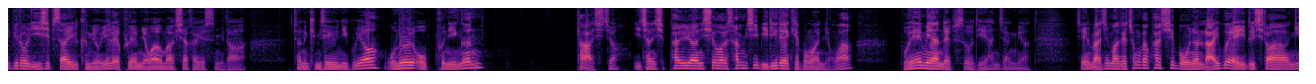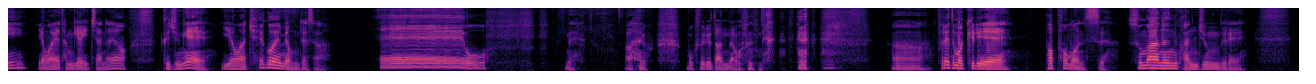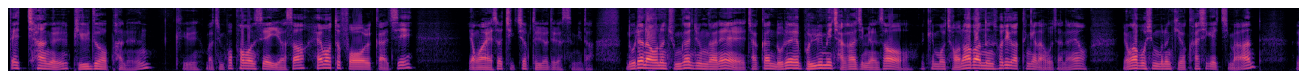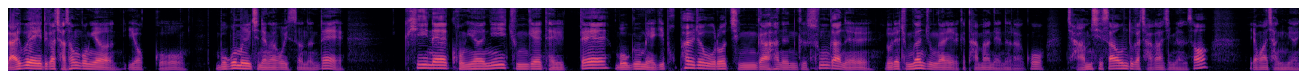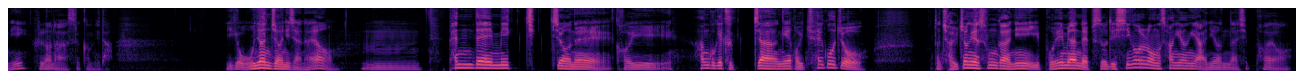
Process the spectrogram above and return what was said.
11월 24일 금요일 FM 영화 음악 시작하겠습니다. 저는 김세윤이고요. 오늘 오프닝은 다 아시죠? 2018년 10월 31일에 개봉한 영화 보헤미안 랩소디의 한 장면. 제일 마지막에 1985년 라이브 에이드 실황이 영화에 담겨 있잖아요. 그 중에 이 영화 최고의 명대사. 에오. 네. 아유, 목소리도 안 나오는데. 어, 프레디 머큐리의 퍼포먼스. 수많은 관중들의 떼창을 build-up하는 그 멋진 퍼포먼스에 이어서 Hammer to Fall까지 영화에서 직접 들려드렸습니다. 노래 나오는 중간중간에 잠깐 노래의 볼륨이 작아지면서 이렇게 뭐 전화 받는 소리 같은 게 나오잖아요. 영화 보신 분은 기억하시겠지만 라이브 에이드가 자선 공연이었고 모금을 진행하고 있었는데 퀸의 공연이 중계될 때 모금액이 폭발적으로 증가하는 그 순간을 노래 중간중간에 이렇게 담아내느라고 잠시 사운드가 작아지면서 영화 장면이 흘러나왔을 겁니다. 이게 5년 전이잖아요. 음, 팬데믹 직전에 거의 한국의 극장의 거의 최고조 어떤 절정의 순간이 이 보헤미안 랩소디 싱얼롱 상영이 아니었나 싶어요.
